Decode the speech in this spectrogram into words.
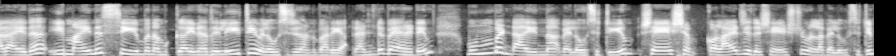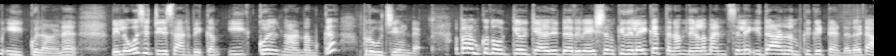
അതായത് ഈ മൈനസ് ചെയ്യുമ്പോൾ നമുക്ക് അതിനെ റിലേറ്റീവ് വെലോസിറ്റി എന്നാണ് പറയുക രണ്ട് പേരുടെയും മുമ്പുണ്ടായിരുന്ന വെലോസിറ്റിയും ശേഷം കൊളൈഡ് ചെയ്ത ശേഷമുള്ള വെലോസിറ്റിയും ഈക്വൽ ആണ്. വെലോസിറ്റീസ് ആർ ബിക്കം ഈക്വൽ എന്നാണ് നമുക്ക് പ്രൂവ് ചെയ്യേണ്ടത്. അപ്പോൾ നമുക്ക് നോക്കി നോക്കിയാൽ ഒരു ഡെറിവേഷൻ നമുക്ക് ഇതിലേക്ക് എത്തണം. നിങ്ങളുടെ മനസ്സിൽ ഇതാണ് നമുക്ക് കിട്ടേണ്ടത് കേട്ടോ.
